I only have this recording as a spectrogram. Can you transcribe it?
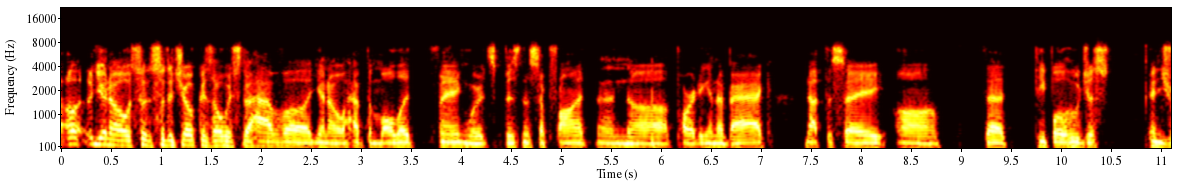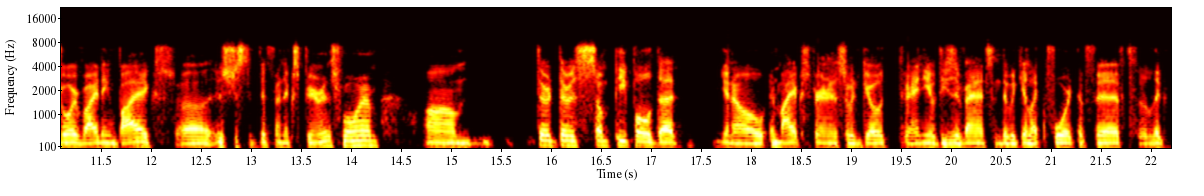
uh, you know, so so the joke is always to have uh, you know, have the mullet thing where it's business up front and uh, party in the back. Not to say uh, that people who just enjoy riding bikes uh, is just a different experience for him. Um, there, there's some people that you know, in my experience, would go to any of these events and they would get like fourth or fifth, so like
